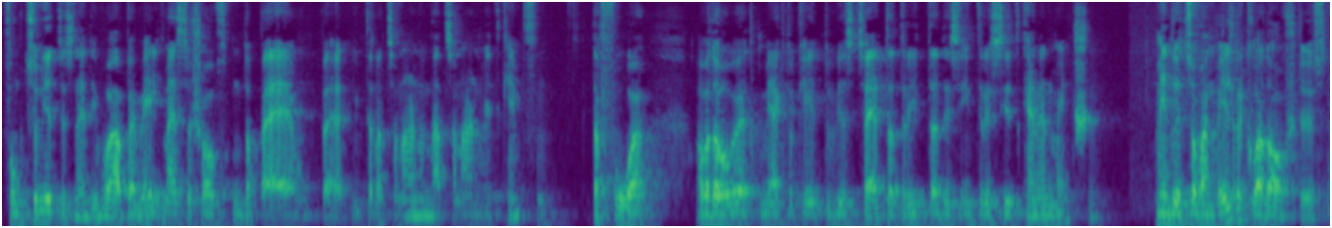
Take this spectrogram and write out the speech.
funktioniert das nicht. Ich war bei Weltmeisterschaften dabei und bei internationalen und nationalen Wettkämpfen davor, aber da habe ich halt gemerkt, okay, du wirst Zweiter, Dritter, das interessiert keinen Menschen. Wenn du jetzt aber einen Weltrekord aufstößt,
